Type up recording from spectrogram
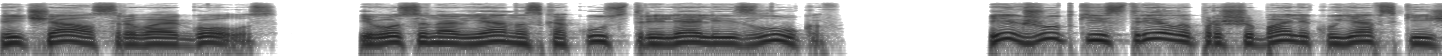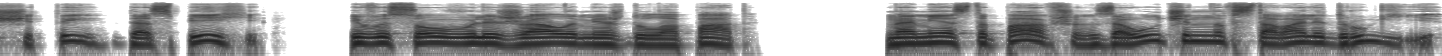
кричал, срывая голос. Его сыновья на скаку стреляли из луков. Их жуткие стрелы прошибали куявские щиты, доспехи и высовывали жало между лопаток. На место павших заученно вставали другие,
